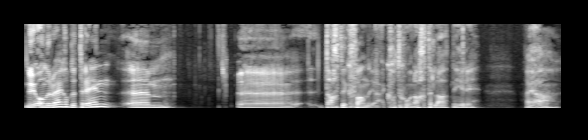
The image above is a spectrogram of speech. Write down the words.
Nu, onderweg op de trein um, uh, dacht ik van, ja, ik ga het gewoon achterlaten hier. Hè. Ah, ja,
